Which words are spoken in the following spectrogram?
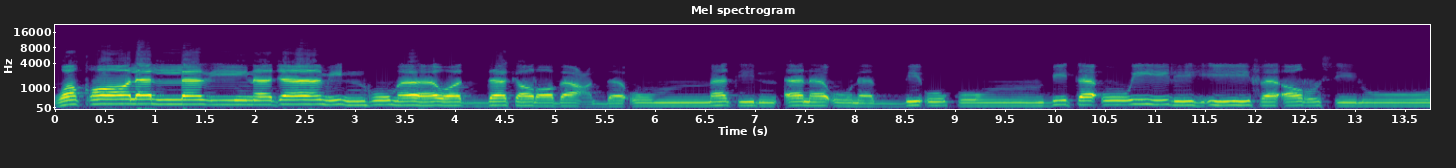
وَقَالَ الَّذِي نَجَا مِنْهُمَا وَادَّكَرَ بَعْدَ أُمَّةٍ أَنَا أُنَبِّئُكُم بِتَأْوِيلِهِ فَأَرْسِلُونِ.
